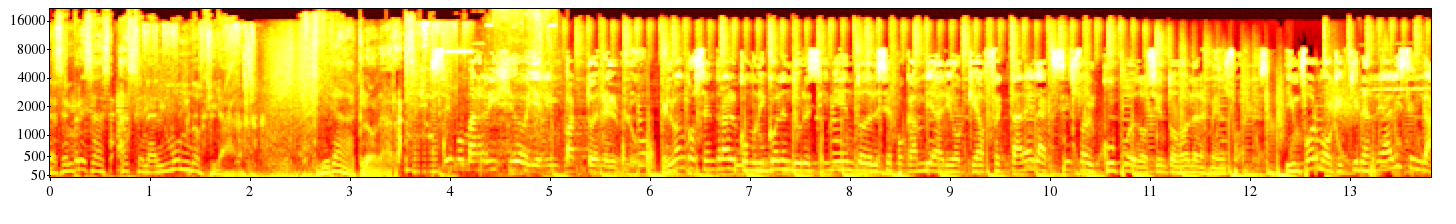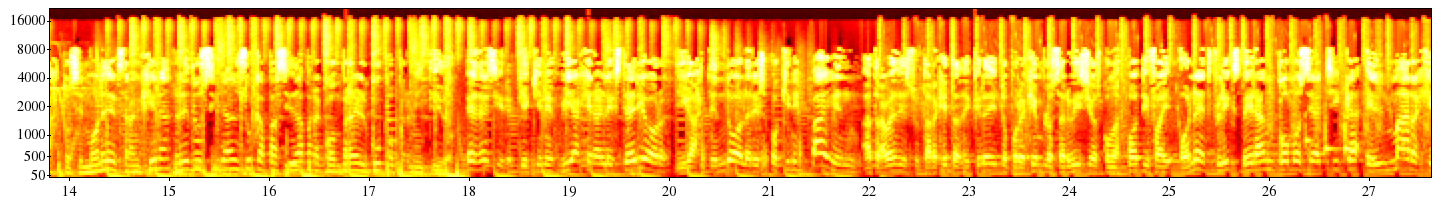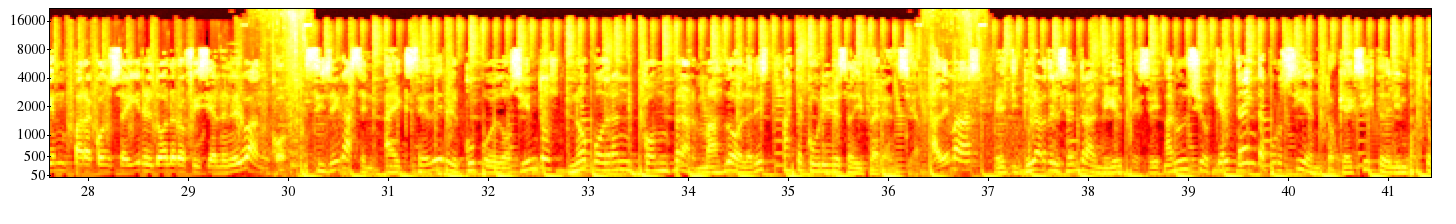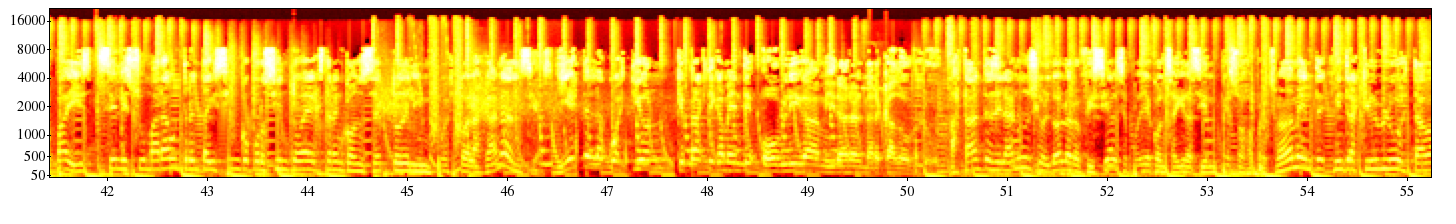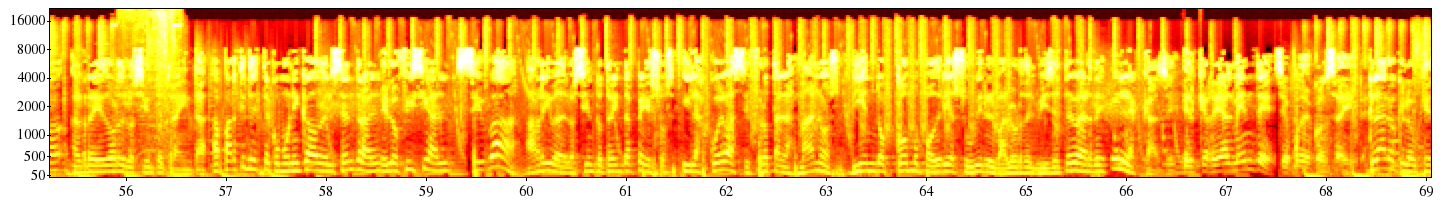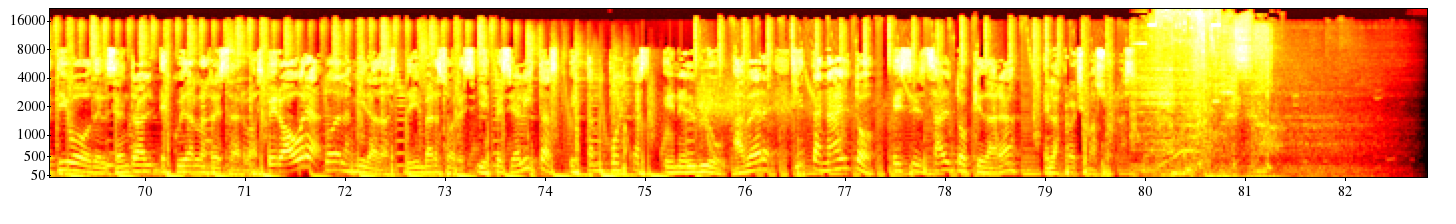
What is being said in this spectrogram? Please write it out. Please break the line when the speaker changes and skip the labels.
Las empresas hacen al mundo girar. Mirada Clonar.
Cepo más rígido y el impacto en el blue. El Banco Central comunicó el endurecimiento del cepo cambiario que afectará el acceso al cupo de 200 dólares mensuales. Informó que quienes realicen gastos en moneda extranjera reducirán su capacidad para comprar el cupo permitido. Es decir, que quienes viajen al exterior y gasten dólares o quienes paguen a través de sus tarjetas de crédito, por ejemplo, servicios como Spotify o Netflix, verán cómo se achica el margen para conseguir el dólar oficial en el banco. Si llegasen a exceder el cupo de 200, no podrán comprar más dólares hasta cubrir esa diferencia. Además, el titular del Central, Miguel Pese, anunció que al 30% que existe del impuesto país se le sumará un 35% extra en concepto del impuesto a las ganancias. Y esta es la cuestión que prácticamente obliga a mirar al mercado blue. Hasta antes del anuncio, el dólar oficial se podía conseguir a 100 pesos aproximadamente, mientras que el blue estaba alrededor de los 130. A partir de este comunicado del Central, el oficial se va arriba de los 130 pesos y las cuevas se frotan las manos viendo cómo podría subir el valor del billete verde en la calle. El que realmente se puede conseguir. Claro que el objetivo del Central es cuidar las reservas, pero ahora todas las miradas de inversores y especialistas están puestas en el blue. A ver qué tan alto es el salto que dará en las próximas horas.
